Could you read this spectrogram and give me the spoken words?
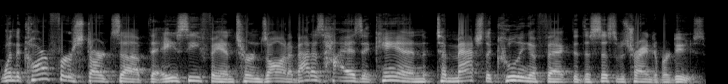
when the car first starts up, the AC fan turns on about as high as it can to match the cooling effect that the system is trying to produce.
